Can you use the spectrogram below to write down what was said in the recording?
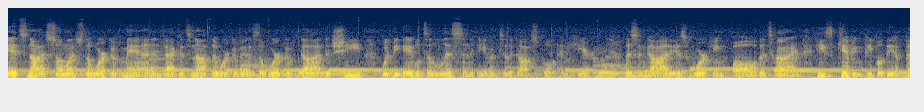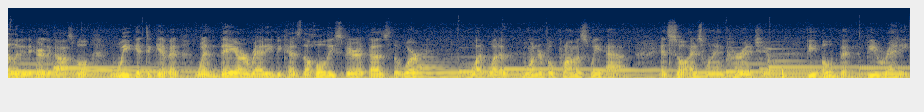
it's not so much the work of man. In fact, it's not the work of man. It's the work of God that she would be able to listen even to the gospel and hear. Listen, God is working all the time. He's giving people the ability to hear the gospel. We get to give it when they are ready because the Holy Spirit does the work. What what a wonderful promise we have. And so I just want to encourage you. Be open, be ready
